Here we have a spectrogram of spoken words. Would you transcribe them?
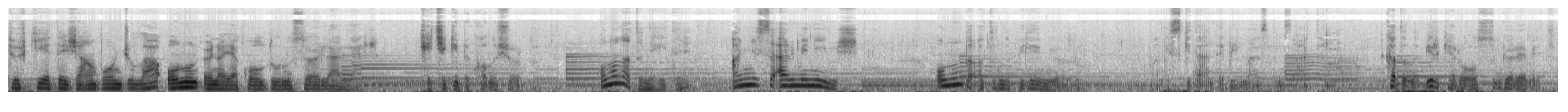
Türkiye'de jambonculuğa onun ön ayak olduğunu söylerler. Keçi gibi konuşurdu. Onun adı neydi? Annesi Ermeniymiş. Onun da adını bilemiyorum. Ben eskiden de bilmezdim zaten. Kadını bir kere olsun göremedim.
